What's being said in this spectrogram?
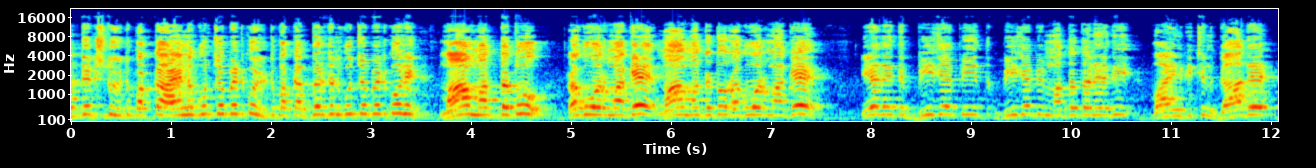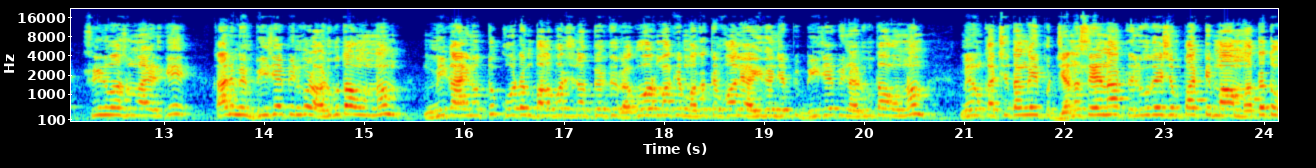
అధ్యక్షుడు ఇటుపక్క ఆయన కూర్చోబెట్టుకొని ఇటుపక్క అభ్యర్థిని కూర్చోబెట్టుకొని మా మద్దతు రఘువర్మకే మా మద్దతు రఘువర్మకే ఏదైతే బీజేపీ బీజేపీ మద్దతు అనేది ఆయనకి ఇచ్చింది గాదే శ్రీనివాసులు నాయుడికి కానీ మేము బీజేపీని కూడా అడుగుతా ఉన్నాం. మీకు ఆయన వద్దు కూటమి బలపరిచిన అభ్యర్థి రఘువర్మకే మద్దతు ఇవ్వాలి ఐదు అని చెప్పి బీజేపీని అడుగుతా ఉన్నాం. మేము ఖచ్చితంగా ఇప్పుడు జనసేన తెలుగుదేశం పార్టీ మా మద్దతు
